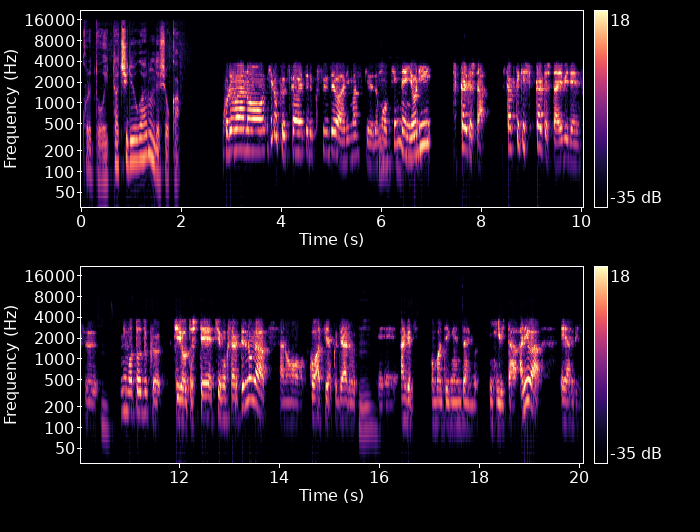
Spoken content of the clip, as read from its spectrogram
これどういった治療があるんでしょうか？これはあの広く使われている薬ではありますけれども、近年よりしっかりとした、比較的しっかりとしたエビデンスに基づく治療として注目されているのが、あの降圧薬である、うん、えー、 angiotensin converting enzyme inhibitor、あるいは ARB、えー、で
